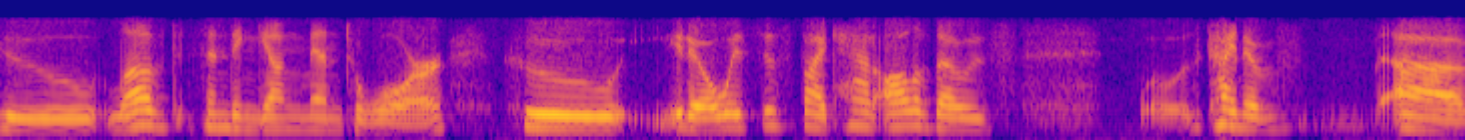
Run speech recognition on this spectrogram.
who loved sending young men to war, who you know was just like had all of those kind of uh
